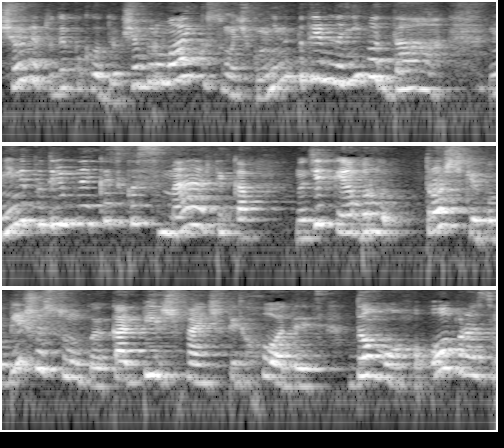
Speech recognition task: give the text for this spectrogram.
що я туди покладу. Якщо я беру маленьку сумочку, мені не потрібна ні вода, мені не потрібна якась косметика. Ну тільки я беру трошечки побільшу сумку, яка більш-менш підходить до мого образу,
